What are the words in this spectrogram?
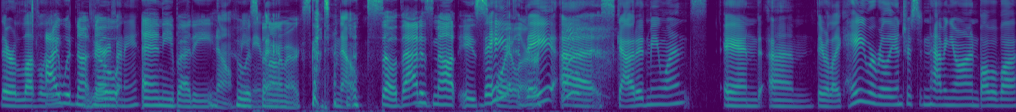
They're lovely. I would not very know funny. anybody No, who has been on. America's Got Talent. No. So that is not a they spoiler. they uh, scouted me once and um, they were like hey we're really interested in having you on blah blah blah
